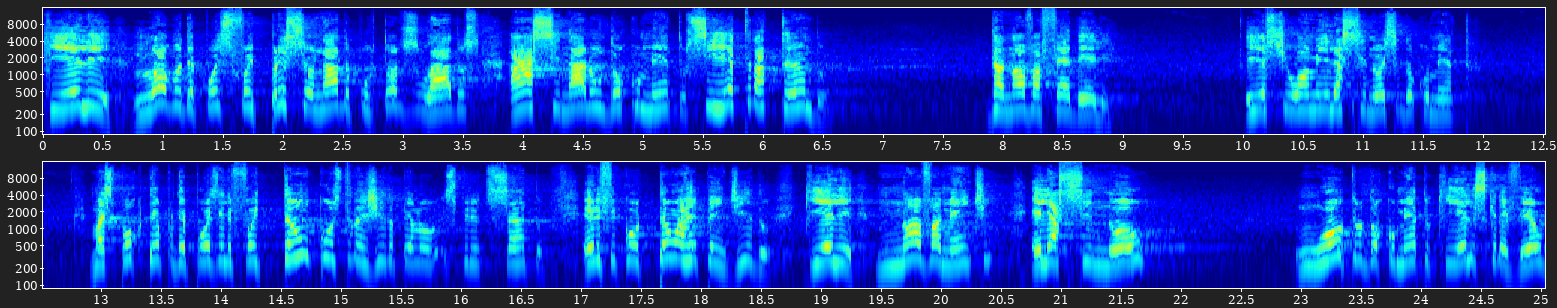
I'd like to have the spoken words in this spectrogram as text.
que ele logo depois foi pressionado por todos os lados a assinar um documento se retratando da nova fé dele. E este homem ele assinou esse documento. Mas pouco tempo depois ele foi tão constrangido pelo Espírito Santo, ele ficou tão arrependido que ele novamente ele assinou um outro documento que ele escreveu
